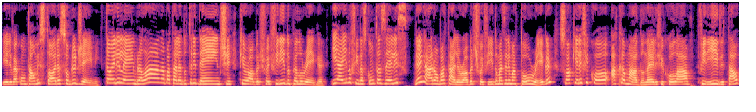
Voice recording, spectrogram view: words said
E ele vai contar uma história sobre o Jaime. Então ele lembra lá na Batalha do Tridente que Robert foi ferido pelo Rhaegar. E aí, no fim das contas, eles ganharam a batalha. O Robert foi ferido, mas ele matou o Rhaegar. Só que ele ficou acamado, né? Ele ficou lá ferido e tal.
